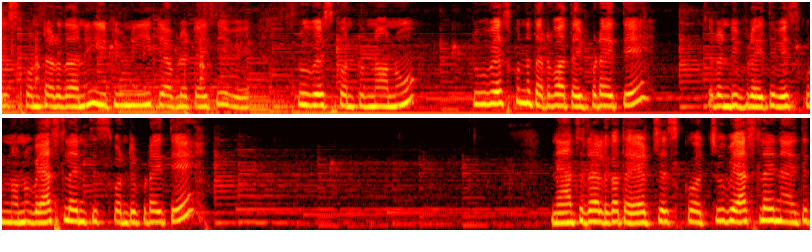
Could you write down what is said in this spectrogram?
చేసుకుంటారు దాని విటమిన్ e ఈ ట్యాబ్లెట్ అయితే టూ వేసుకుంటున్నాను. టూ వేసుకున్న తర్వాత ఇప్పుడైతే చూడండి ఇప్పుడైతే వేసుకున్నాను. వ్యాస్లైన్ తీసుకుంటే ఇప్పుడైతే. న్యాచురల్గా తయారు చేసుకోవచ్చు. వ్యాస్లైన్ అయితే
